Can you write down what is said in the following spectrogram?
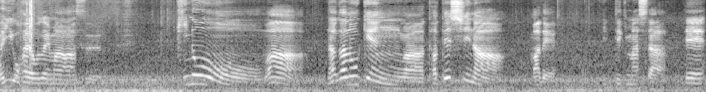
はいおはようございます。昨日は長野県は立科まで行ってきました。で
